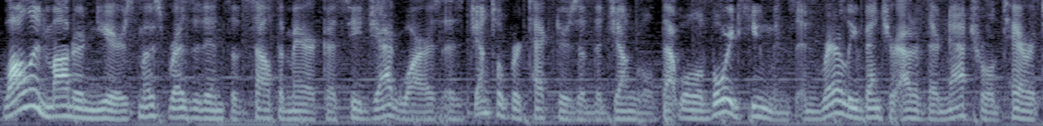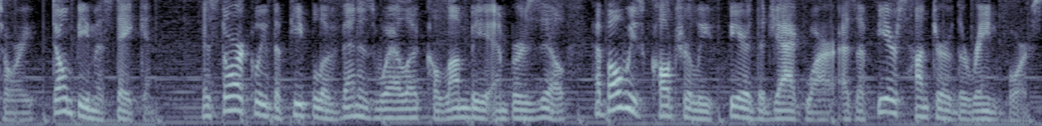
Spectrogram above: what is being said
While in modern years most residents of South America see jaguars as gentle protectors of the jungle that will avoid humans and rarely venture out of their natural territory, don't be mistaken. Historically, the people of Venezuela, Colombia, and Brazil have always culturally feared the jaguar as a fierce hunter of the rainforest.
